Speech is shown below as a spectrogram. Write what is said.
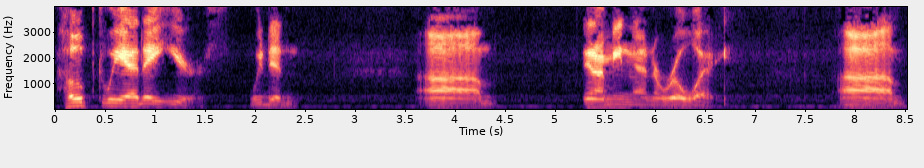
Hoped we had eight years. We didn't. Um, and I mean that in a real way. Um,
